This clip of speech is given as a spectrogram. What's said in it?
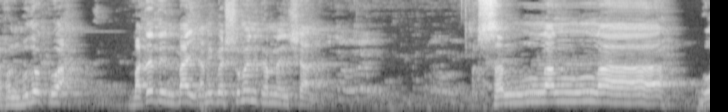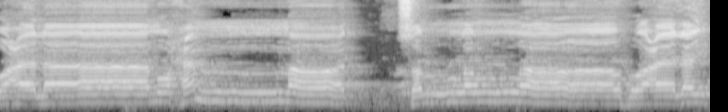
এখন বুঝো কোয়া বাদে দিন ভাই, আমি বেশ সময় নিতাম না ইনশাল সাল্লাল্লাহু আলা মুহাম্মদ সাল্লাল্লাহু আলাইহি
